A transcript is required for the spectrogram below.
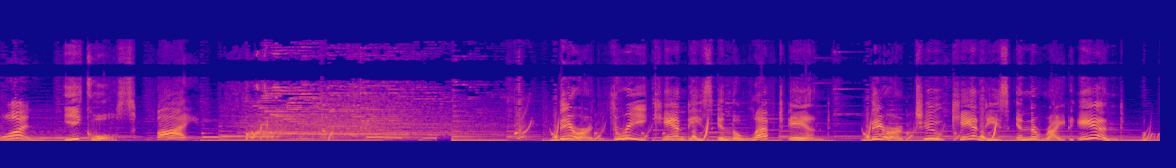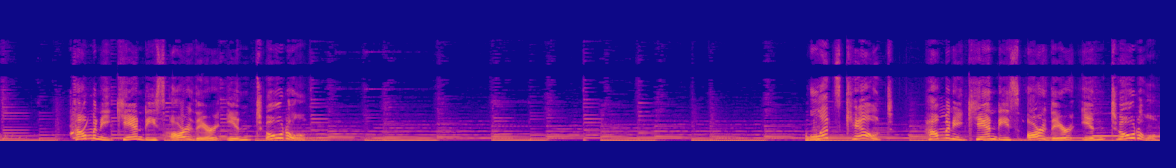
1 equals 5. There are three candies in the left hand. There are two candies in the right hand. How many candies are there in total? Let's count. How many candies are there in total?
